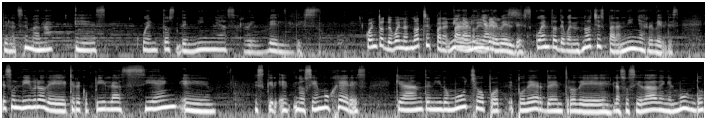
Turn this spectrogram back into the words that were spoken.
de la semana es cuentos de niñas rebeldes. Cuentos de buenas noches para niñas, para niñas rebeldes. Cuentos de buenas noches para niñas rebeldes. Es un libro de, que recopila 100, eh, eh, no, 100 mujeres que han tenido mucho poder dentro de la sociedad, en el mundo,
